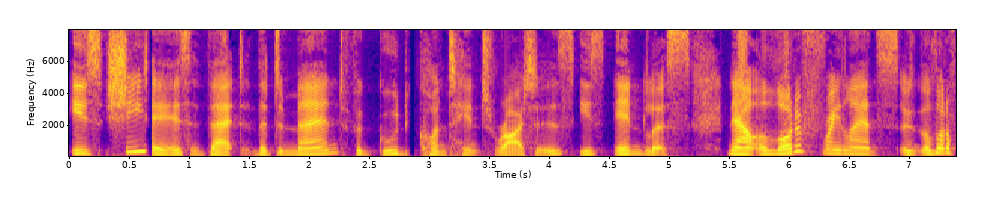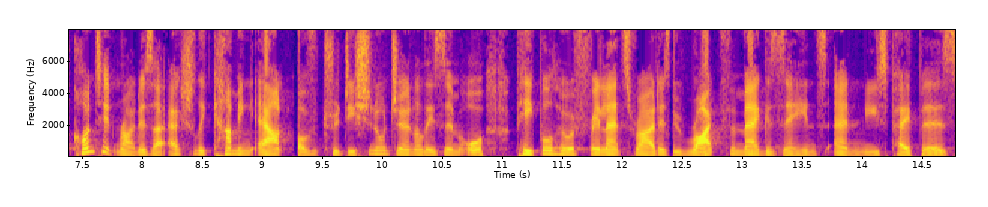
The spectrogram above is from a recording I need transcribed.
is she says that the demand for good content writers is endless. Now, a lot of freelance, a lot of content writers are actually coming out of traditional journalism or people who are freelance writers who write for magazines and newspapers,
